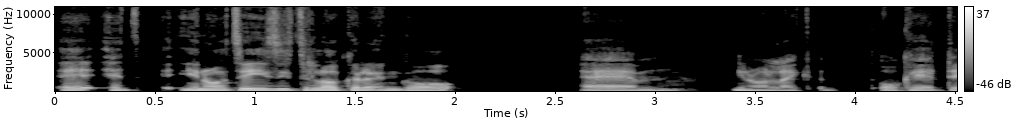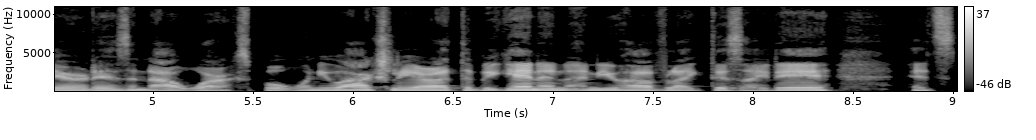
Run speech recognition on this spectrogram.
it, it you know it's easy to look at it and go um you know like okay, there it is, and that works. But when you actually are at the beginning and you have like this idea, it's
